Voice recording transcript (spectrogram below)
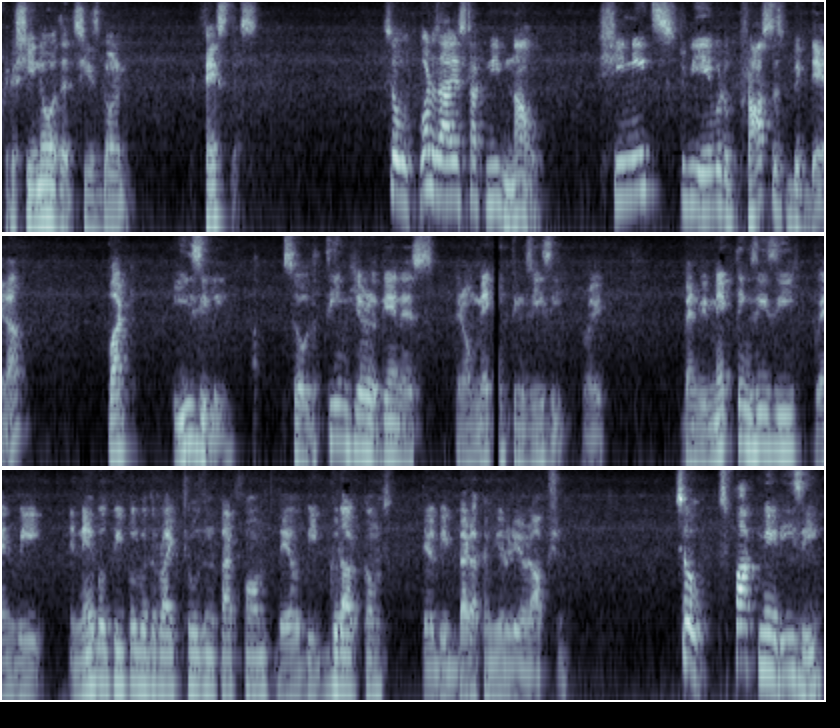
because she knows that she's going to face this. So what does Arya Stark need now? She needs to be able to process big data, but easily. So the theme here again is you know making things easy, right? When we make things easy, when we enable people with the right tools and platform, there will be good outcomes. There will be better community adoption. So Spark made easy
